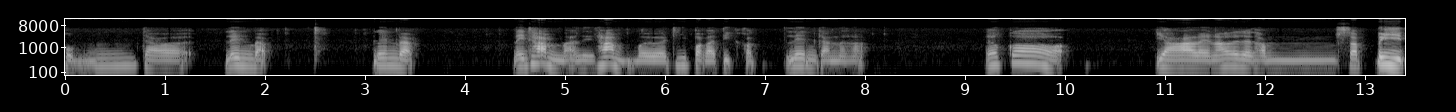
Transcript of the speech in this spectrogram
ผมจะเล่นแบบเล่นแบบในถ้ำอะในถ้ำเออที่ปกติเขาเล่นกันนะฮะแล้วก็ยาอะไรนะ เราจะทำสปีด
